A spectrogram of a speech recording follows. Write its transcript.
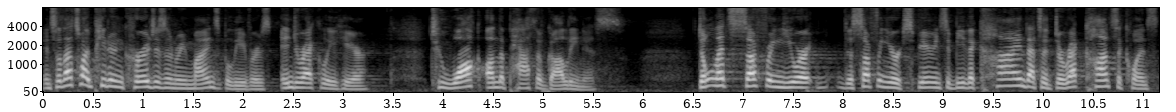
And so that's why Peter encourages and reminds believers indirectly here to walk on the path of godliness. Don't let suffering you are, the suffering you're experiencing be the kind that's a direct consequence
